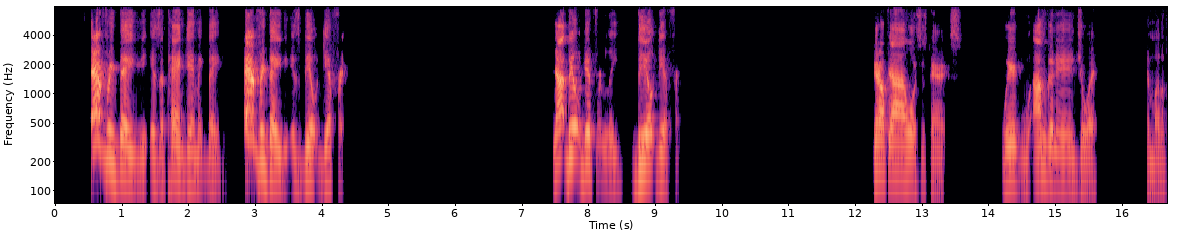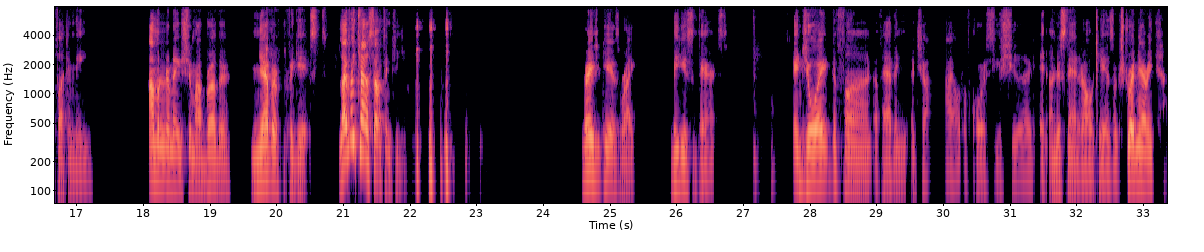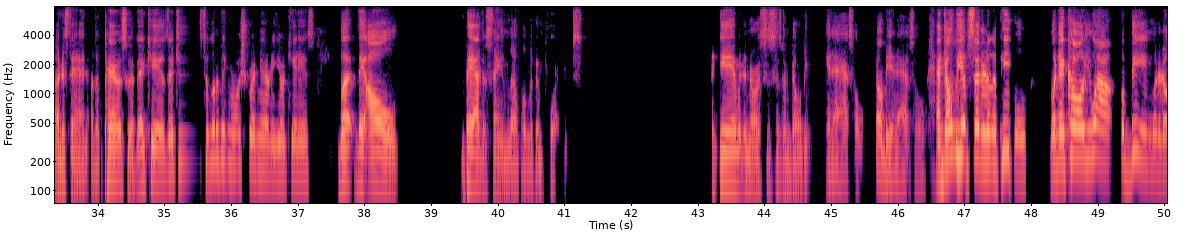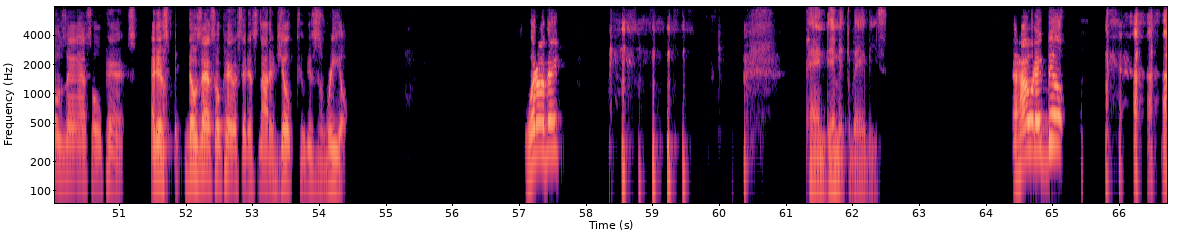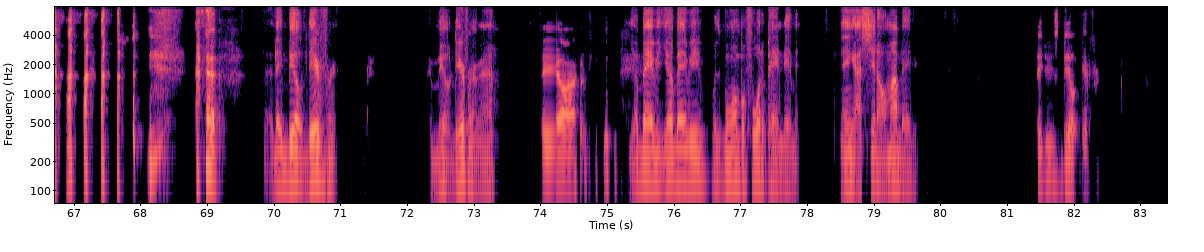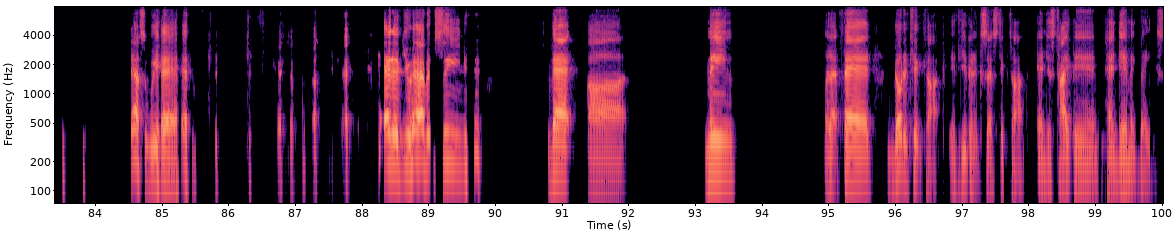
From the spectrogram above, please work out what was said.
Every baby is a pandemic baby. Every baby is built different. Not built differently, built different. Get off your high horses, parents. We're I'm gonna enjoy the motherfucking meme. I'm gonna make sure my brother never forgets. Let me tell something to you. Raise your kids right. Be decent parents. Enjoy the fun of having a child. Of course, you should, and understand that all kids are extraordinary. Understand other parents who have their kids, they're just a little bit more extraordinary than your kid is, but they all bear the same level of importance. Again, with the narcissism, don't be an asshole. Don't be an asshole. And don't be upset at other people when they call you out for being one of those asshole parents. And it's those asshole parents that it's not a joke to. This is real. What are they? Pandemic babies. And how are they built? they built different. They built different, man. They are. your baby, your baby was born before the pandemic. They ain't got shit on my baby. They just built different. That's what we have. and if you haven't seen that uh meme or that fad, go to TikTok if you can access TikTok and just type in pandemic babies.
